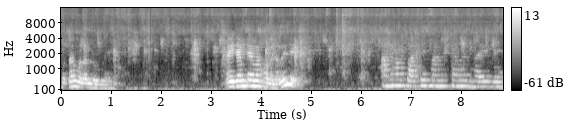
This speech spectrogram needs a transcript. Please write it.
কোথাও বলার লোক নেই এই টাইমটা আমার হবে না বুঝলি আমি আমার পাশের মানুষটা আমার ভাইয়ের বোন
